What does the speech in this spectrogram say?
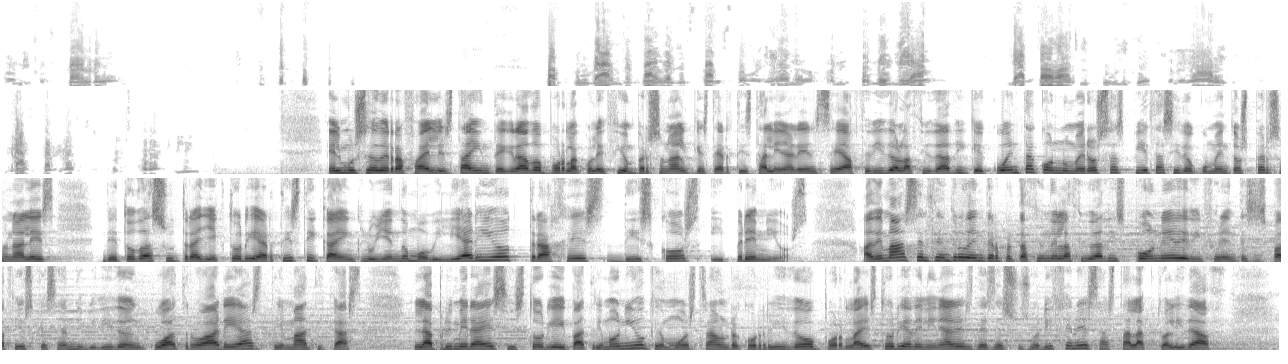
a mi Pedro, por su gran detalle de estar esta mañana, a mi familia y a todo el público en general. El Museo de Rafael está integrado por la colección personal que este artista linarense ha cedido a la ciudad y que cuenta con numerosas piezas y documentos personales de toda su trayectoria artística, incluyendo mobiliario, trajes, discos y premios. Además, el Centro de Interpretación de la ciudad dispone de diferentes espacios que se han dividido en cuatro áreas temáticas. La primera es Historia y Patrimonio, que muestra un recorrido por la historia de Linares desde sus orígenes hasta la actualidad.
